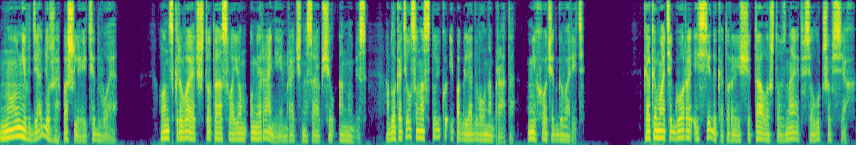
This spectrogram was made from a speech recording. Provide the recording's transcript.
«Ну, не в дядю же пошли эти двое». «Он скрывает что-то о своем умирании», — мрачно сообщил Анубис. Облокотился на стойку и поглядывал на брата. Не хочет говорить. Как и мать Гора Исида, которая считала, что знает все лучше всех.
